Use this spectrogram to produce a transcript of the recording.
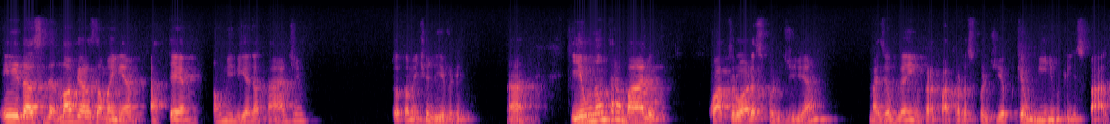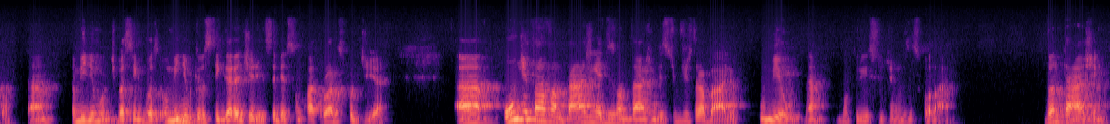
E das 9 horas da manhã até a 1 e da tarde, totalmente livre. Tá? E eu não trabalho 4 horas por dia, mas eu ganho para 4 horas por dia, porque é o mínimo que eles pagam. Tá? O mínimo, tipo assim, o mínimo que você tem garantia de receber são 4 horas por dia. Uh, onde está a vantagem e a desvantagem desse tipo de trabalho? O meu, né? motorista de ônibus escolar. Vantagem,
